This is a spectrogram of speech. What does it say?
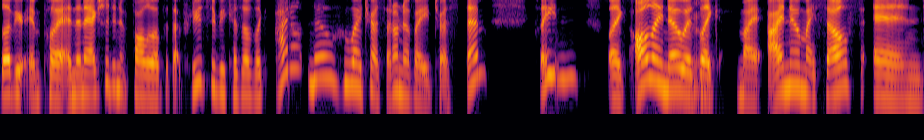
love your input and then i actually didn't follow up with that producer because i was like i don't know who i trust i don't know if i trust them clayton like all i know is Yeah. like my i know myself and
